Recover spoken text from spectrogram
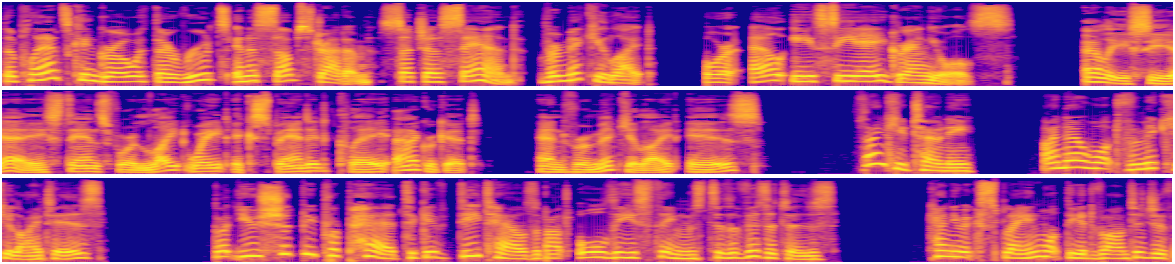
the plants can grow with their roots in a substratum, such as sand, vermiculite, or LECA granules. LECA stands for Lightweight Expanded Clay Aggregate, and vermiculite is. Thank you, Tony. I know what vermiculite is, but you should be prepared to give details about all these things to the visitors. Can you explain what the advantage of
